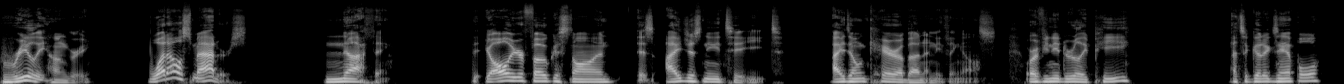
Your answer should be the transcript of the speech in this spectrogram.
really hungry, what else matters? Nothing. All you're focused on is I just need to eat. I don't care about anything else. Or if you need to really pee, that's a good example.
